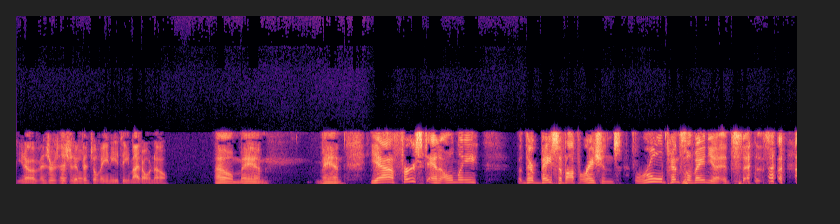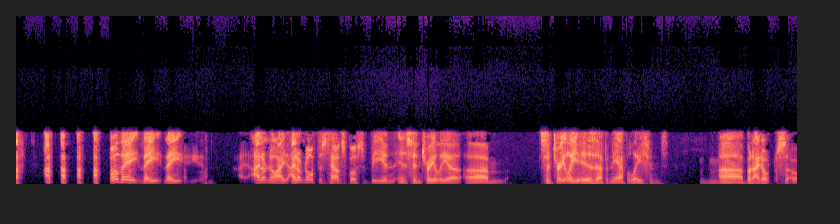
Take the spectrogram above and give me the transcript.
you know, Avengers Initiative Uh-oh. Pennsylvania team, I don't know. Oh man, man, yeah. First and only their base of operations, Rule Pennsylvania. It says. Well, they they they. I I don't know. I I don't know if this town's supposed to be in in Centralia. Um, Centralia is up in the Appalachians, uh, but I don't. So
